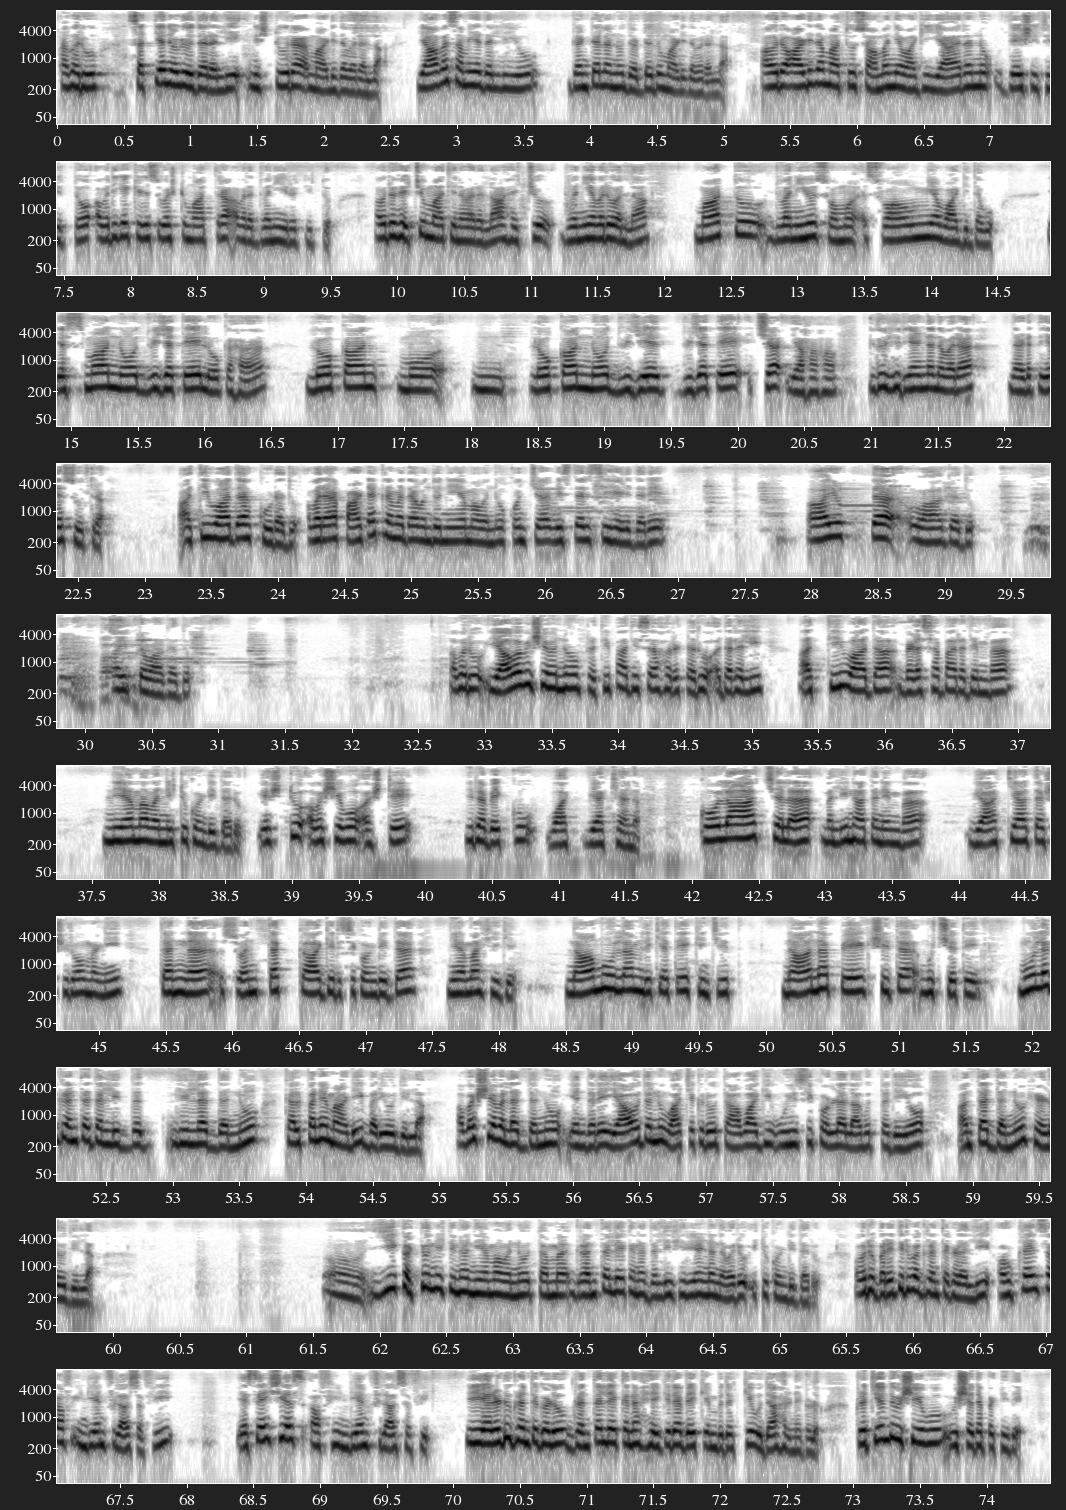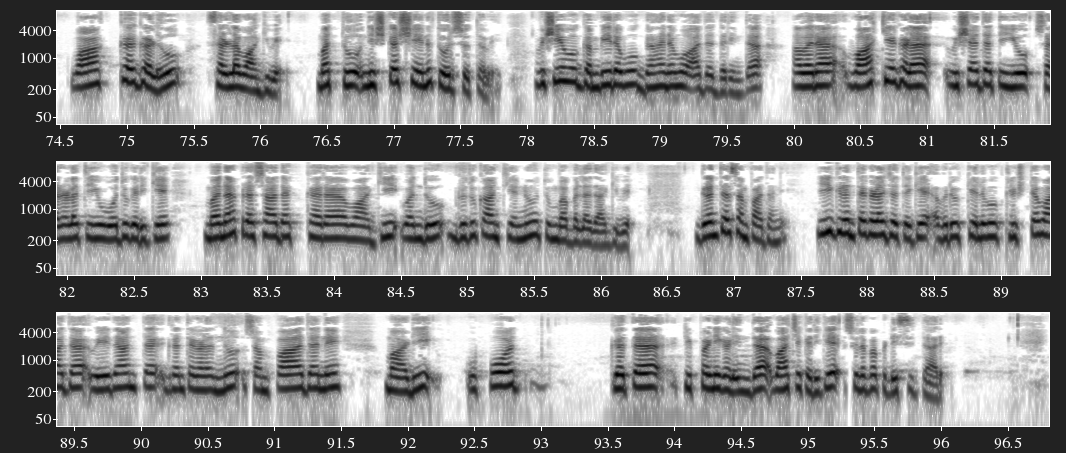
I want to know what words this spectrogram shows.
ಅವರು ಸತ್ಯ ನುಡಿಯುವುದರಲ್ಲಿ ನಿಷ್ಠೂರ ಮಾಡಿದವರಲ್ಲ. ಯಾವ ಸಮಯದಲ್ಲಿಯೂ ಗಂಟಲನ್ನು ದೊಡ್ಡದು ಮಾಡಿದವರಲ್ಲ. ಅವರು ಆಡಿದ ಮಾತು ಸಾಮಾನ್ಯವಾಗಿ ಯಾರನ್ನು ಉದ್ದೇಶಿಸಿತ್ತೋ ಅವರಿಗೆ ಕೇಳಿಸುವಷ್ಟು ಮಾತ್ರ ಅವರ ಧ್ವನಿ ಇರುತ್ತಿತ್ತು. ಅವರು ಹೆಚ್ಚು ಮಾತಿನವರಲ್ಲ, ಹೆಚ್ಚು ಧ್ವನಿಯವರೂ ಅಲ್ಲ. ಮಾತು ಧ್ವನಿಯು ಸ್ವಮ, ಸ್ವಾಮ್ಯವಾಗಿದ್ದವು. ಯಸ್ಮಾನ್ನೋದ್ವಿಜತೆ ಲೋಕಃ ಲೋಕಾನ್ ಮೋ ಲೋಕಾನ್ನೋ ದ್ವಿಜೆ, ದ್ವಿಜತೆ ಚ ಯಹ. ಇದು ಹಿರಿಯಣ್ಣನವರ ನಡತೆಯ ಸೂತ್ರ. ಅತಿವಾದ ಕೂಡದು. ಅವರ ಪಾಠಕ್ರಮದ ಒಂದು ನಿಯಮವನ್ನು ಕೊಂಚ ವಿಸ್ತರಿಸಿ ಹೇಳಿದರೆ ಆಯುಕ್ತವಾಗದು. ಆಯುಕ್ತವಾಗದು. ಅವರು ಯಾವ ವಿಷಯವನ್ನು ಪ್ರತಿಪಾದಿಸ ಹೊರಟರೂ ಅದರಲ್ಲಿ ಅತಿವಾದ ಬೆಳೆಸಬಾರದೆಂಬ ನಿಯಮವನ್ನಿಟ್ಟುಕೊಂಡಿದ್ದರು. ಎಷ್ಟು ಅವಶ್ಯವೋ ಅಷ್ಟೇ ಇರಬೇಕು ವ್ಯಾಖ್ಯಾನ. ಕೋಲಾಚಲ ಮಲ್ಲಿನಾಥನೆಂಬ ವ್ಯಾಖ್ಯಾತ ಶಿರೋಮಣಿ ತನ್ನ ಸ್ವಂತಕ್ಕಾಗಿರಿಸಿಕೊಂಡಿದ್ದ ನಿಯಮ ಹೀಗೆ. ನಾಮೂಲಂ ಲಿಖ್ಯತೆ ಕಿಂಚಿತ್, ನಾನಪೇಕ್ಷಿತ ಮುಚ್ಯತೆ. ಮೂಲ ಗ್ರಂಥದಲ್ಲಿಲ್ಲದ್ದನ್ನು ಕಲ್ಪನೆ ಮಾಡಿ ಬರೆಯುವುದಿಲ್ಲ. ಅವಶ್ಯವಲ್ಲದ್ದನ್ನು ಎಂದರೆ ಯಾವುದನ್ನು ವಾಚಕರು ತಾವಾಗಿ ಊಹಿಸಿಕೊಳ್ಳಲಾಗುತ್ತದೆಯೋ ಅಂಥದ್ದನ್ನು ಹೇಳುವುದಿಲ್ಲ. ಈ ಕಟ್ಟುನಿಟ್ಟಿನ ನಿಯಮವನ್ನು ತಮ್ಮ ಗ್ರಂಥಲೇಖನದಲ್ಲಿ ಹಿರಿಯಣ್ಣನವರು ಇಟ್ಟುಕೊಂಡಿದ್ದರು. ಅವರು ಬರೆದಿರುವ ಗ್ರಂಥಗಳಲ್ಲಿ outlines of Indian philosophy essentials of Indian philosophy ಈ ಎರಡು ಗ್ರಂಥಗಳು ಗ್ರಂಥಲೇಖನ ಹೇಗಿರಬೇಕೆಂಬುದಕ್ಕೆ ಉದಾಹರಣೆಗಳು. ಪ್ರತಿಯೊಂದು ವಿಷಯವೂ ವಿಷದಪಟ್ಟಿದೆ. ವಾಕ್ಯಗಳು ಸರಳವಾಗಿವೆ ಮತ್ತು ನಿಷ್ಕರ್ಷೆಯನ್ನು ತೋರಿಸುತ್ತವೆ. ವಿಷಯವು ಗಂಭೀರವೂ ಗಹನವೂ ಆದ್ದರಿಂದ ಅವರ ವಾಕ್ಯಗಳ ವಿಷದತೆಯು ಸರಳತೆಯು ಓದುಗರಿಗೆ ಮನಪ್ರಸಾದಕರವಾಗಿ ಒಂದು ಮೃದುಕಾಂತಿಯನ್ನು ತುಂಬಬಲ್ಲದಾಗಿವೆ ಗ್ರಂಥ ಸಂಪಾದನೆ. ಈ ಗ್ರಂಥಗಳ ಜೊತೆಗೆ ಅವರು ಕೆಲವು ಕ್ಲಿಷ್ಟವಾದ ವೇದಾಂತ ಗ್ರಂಥಗಳನ್ನು ಸಂಪಾದನೆ ಮಾಡಿ ಉಪೋದ್ಗತ ಟಿಪ್ಪಣಿಗಳಿಂದ ವಾಚಕರಿಗೆ ಸುಲಭಪಡಿಸಿದ್ದಾರೆ.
